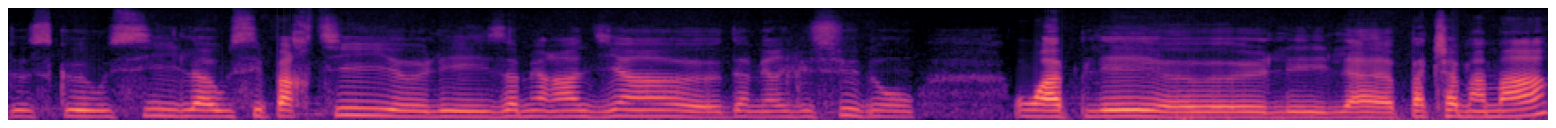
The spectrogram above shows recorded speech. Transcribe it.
de ce que aussi là où c'est parti, euh, les Amérindiens euh, d'Amérique du Sud ont, appelé euh, la Pachamama,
